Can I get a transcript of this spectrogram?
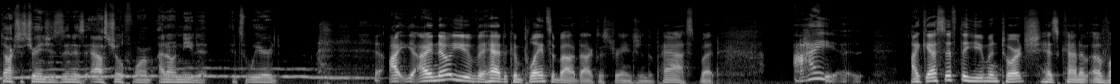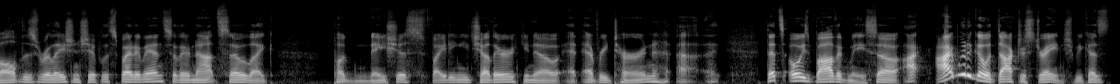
Doctor Strange is in his astral form, I don't need it. It's weird. I I know you've had complaints about Doctor Strange in the past, but I I guess if the Human Torch has kind of evolved his relationship with Spider-Man, so they're not so like pugnacious fighting each other, you know, at every turn. Uh, that's always bothered me. So I I'm gonna go with Doctor Strange because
